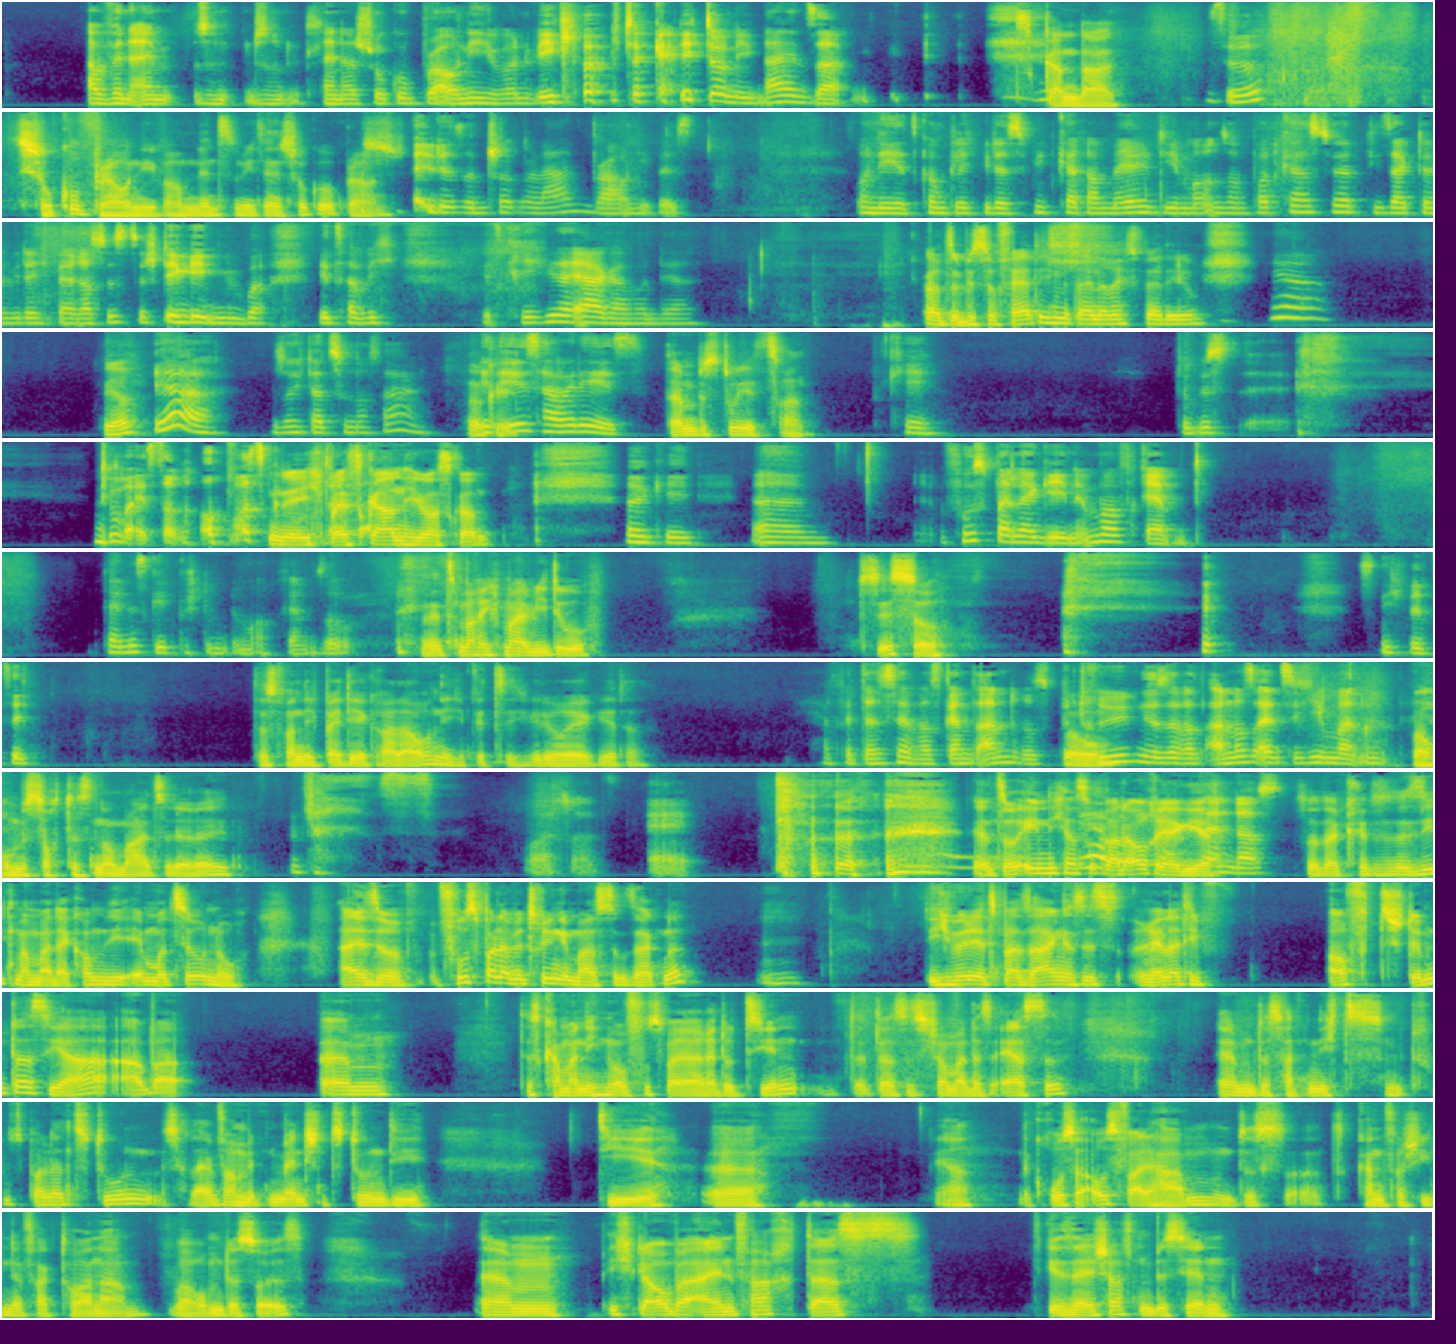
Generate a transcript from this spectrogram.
Aber wenn einem so, ein- so ein kleiner Schoko-Brownie über den Weg läuft, dann kann ich doch nicht Nein sagen. Skandal. So, Schoko-Brownie, warum nennst du mich denn Schoko-Brownie? weil du so ein Schokoladen-Brownie bist. Und nee, jetzt kommt gleich wieder Sweet Caramel, die immer unseren Podcast hört. Die sagt dann wieder, ich wäre rassistisch dir gegenüber. Jetzt habe ich, jetzt kriege ich wieder Ärger von der. Also bist du fertig mit deiner Rechtfertigung? Ja, Ja? ja. Was soll ich dazu noch sagen? It Okay. is how it is. Dann bist du jetzt dran. Okay. Du bist. Äh, du weißt doch auch, was Nee, ich weiß gar nicht, was kommt. Okay. Ähm, Fußballer gehen immer fremd. Dennis geht bestimmt immer fremd, so. Jetzt mache ich mal wie du. Das ist so. ist nicht witzig. Das fand ich bei dir gerade auch nicht witzig, wie du reagiert hast. Ja, aber das ist ja was ganz anderes. Warum? Betrügen ist ja was anderes, als sich jemanden. Warum ist doch das Normalste der Welt? Was? Boah, Schatz. Ey. ja, so ähnlich hast du Ja, gerade aber auch reagiert. Denn das? So, da, da sieht man mal, da kommen die Emotionen hoch. Also, Fußballer betrügen immer, hast du gesagt, ne? Mhm. Ich würde jetzt mal sagen, es ist relativ oft stimmt das, ja, aber ähm, das kann man nicht nur auf Fußballer reduzieren. Das ist schon mal das Erste. Ähm, das hat nichts mit Fußballern zu tun. Es hat einfach mit Menschen zu tun, die, die äh, ja, eine große Auswahl haben und das kann verschiedene Faktoren haben, warum das so ist. Ähm, ich glaube einfach, dass Gesellschaft ein bisschen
